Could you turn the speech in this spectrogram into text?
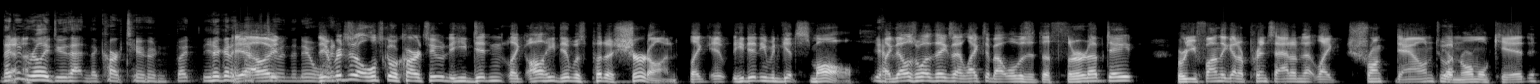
they Yeah. didn't really do that in the cartoon, but you're gonna Yeah, have oh, to in the new the one. The original old school cartoon, he didn't like all he did was put a shirt on. Like it, he didn't even get small. Yeah. Like that was one of the things I liked about what was it the third update where you finally got a Prince Adam that like shrunk down to Yep. a normal kid,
